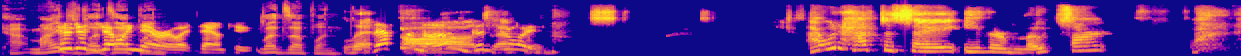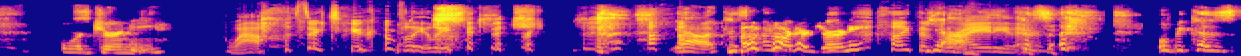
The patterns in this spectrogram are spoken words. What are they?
Yeah, Who did Led Joey Zeppelin. narrow it down to? Led Zeppelin. Led Zeppelin. Oh, oh good Zeppelin. choice. I would have to say either Mozart or Journey. Wow, those are two completely different. yeah, Mozart or Journey. I like the yeah, variety there. Well, because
